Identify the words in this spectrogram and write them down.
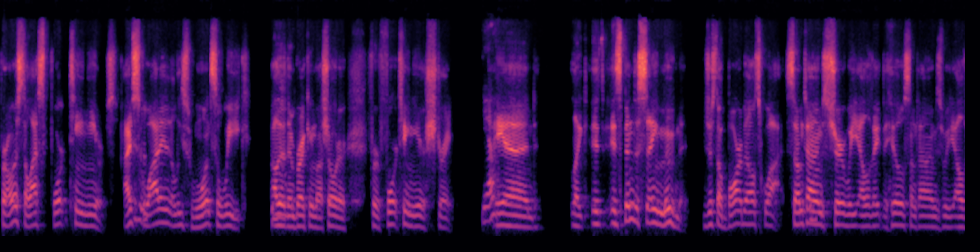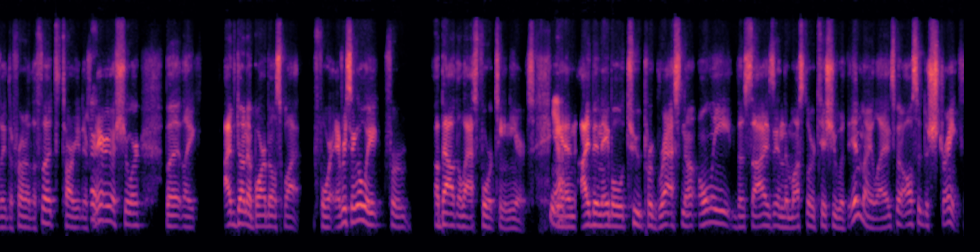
for almost the last 14 years. I mm-hmm. squatted at least once a week, mm-hmm. other than breaking my shoulder, for 14 years straight. Yeah, and like it, it's been the same movement just a barbell squat. Sometimes, mm-hmm. sure, we elevate the heel. Sometimes we elevate the front of the foot to target different sure. areas. Sure, but like I've done a barbell squat for every single week for about the last 14 years. Yeah. And I've been able to progress not only the size and the muscular tissue within my legs, but also the strength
